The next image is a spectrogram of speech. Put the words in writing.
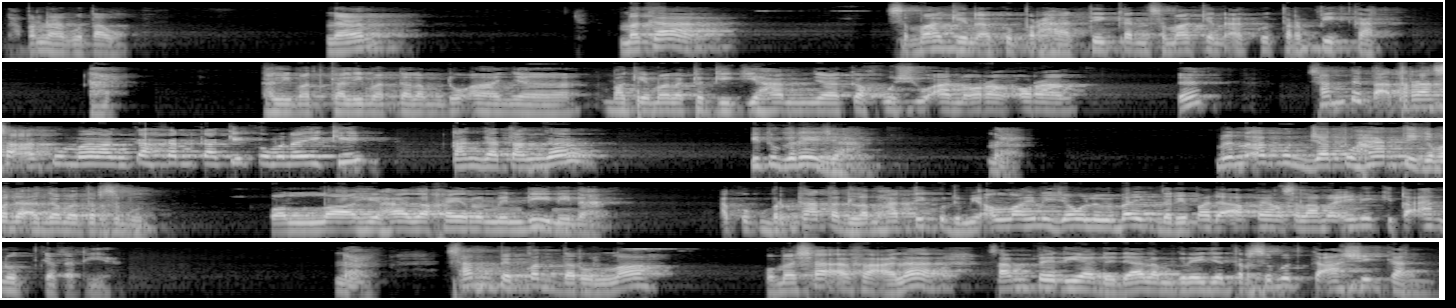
Nggak pernah aku tahu. Nah, maka semakin aku perhatikan, semakin aku terpikat. Nah, kalimat-kalimat dalam doanya, bagaimana kegigihannya, kehusuan orang-orang. Eh? Sampai tak terasa aku melangkahkan kakiku menaiki tangga-tangga itu gereja. Nah, dan aku jatuh hati kepada agama tersebut. Wallahi hadza khairun min dinina. Aku berkata dalam hatiku demi Allah ini jauh lebih baik daripada apa yang selama ini kita anut kata dia. Nah, sampai qaddarullah wa masya'a fa'ala sampai dia di dalam gereja tersebut keasikan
